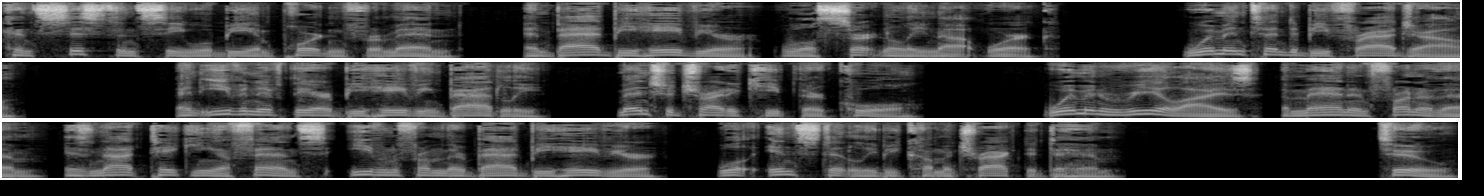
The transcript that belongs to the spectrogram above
consistency will be important for men, and bad behavior will certainly not work. Women tend to be fragile, and even if they are behaving badly, men should try to keep their cool. Women realize the man in front of them is not taking offense even from their bad behavior will instantly become attracted to him. 2.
